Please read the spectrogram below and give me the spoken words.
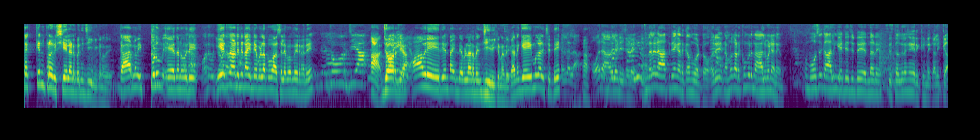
തെക്കൻ പ്രവിശ്യയിലാണ് ഇവൻ ജീവിക്കുന്നത് കാരണം ഇപ്പോഴും ഏതാണ് ഒരു ഏത് നാടിന്റെ ടൈം ടേബിൾ അപ്പൊ വാസലപ്പം വരുന്നത്? ജോർജിയ. ആ ജോർജിയ. ആ ഒരു ഏരിയൻ ടൈം ടേബിളിലാണ് ഇവൻ ജീവിക്കുന്നത് കാരണം ഗെയിം കളിച്ചിട്ട് രാവിലെ ഇന്നലെ രാത്രി ഞാൻ കിടക്കാൻ പോകട്ടോ ഒരു നമ്മൾ കിടക്കുമ്പോൾ ഒരു നാല് മണിയാണ്. അപ്പം ബോസ് കാലും കയറ്റി വെച്ചിട്ട് എന്താണ്? സിസ്റ്റത്തിൽ അങ്ങനെ ഇരിക്കുന്നുണ്ട് കളിക്കുക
